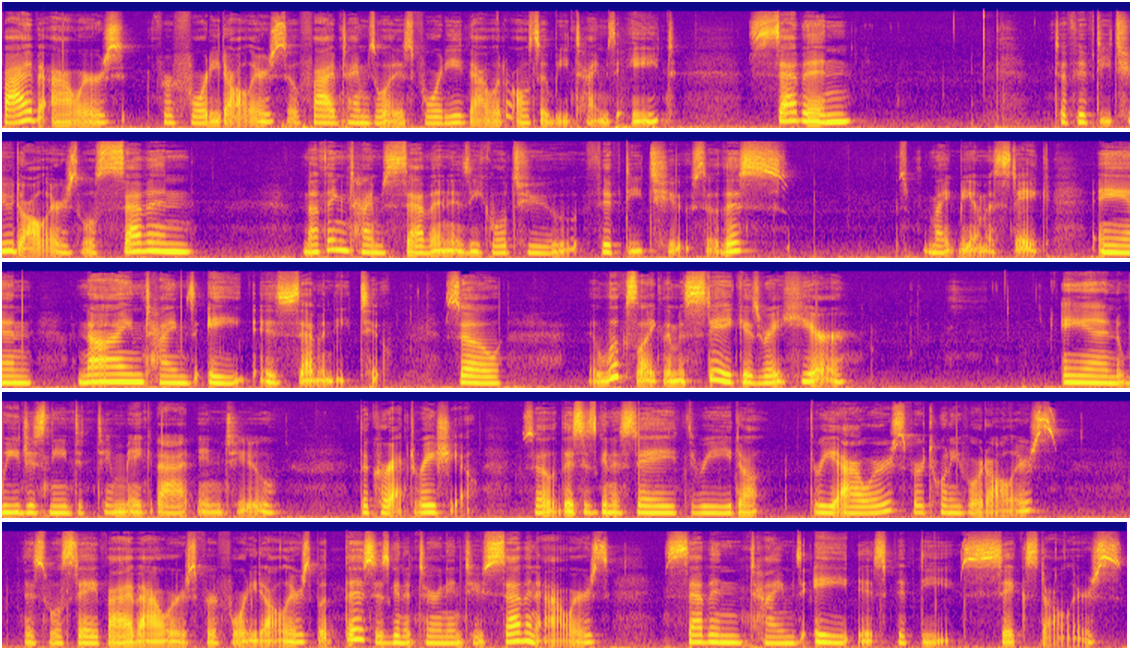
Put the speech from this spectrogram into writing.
5 hours for $40. So 5 times what is 40? That would also be times 8. 7 to $52. Well, 7, nothing times 7 is equal to 52. So this might be a mistake. And 9 times 8 is 72. So it looks like the mistake is right here. And we just need to, to make that into the correct ratio. So this is going to stay three, three hours for $24. This will stay five hours for $40, but this is going to turn into seven hours. Seven times eight is $56.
